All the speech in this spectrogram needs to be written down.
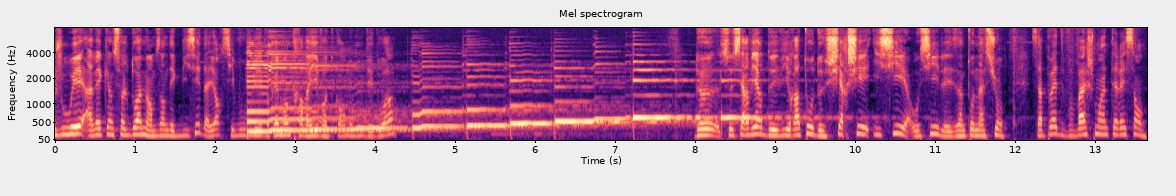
Jouer avec un seul doigt mais en faisant des glissés. D'ailleurs, si vous voulez vraiment travailler votre corne au bout des doigts, de se servir de vibrato, de chercher ici aussi les intonations. Ça peut être vachement intéressant.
